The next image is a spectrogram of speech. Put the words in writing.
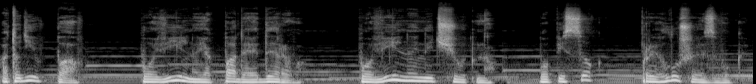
а тоді впав, повільно, як падає дерево, повільно і нечутно, бо пісок приглушує звуки.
